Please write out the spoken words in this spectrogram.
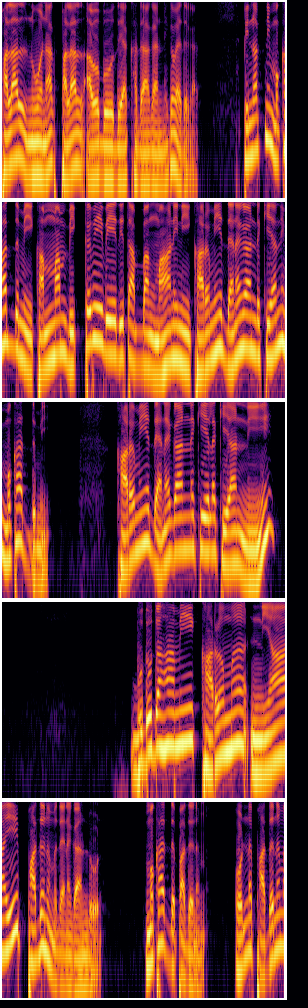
පළල් නුවණක් පළල් අවබෝධයක් හදාගන්න එක වැදගත්. පින්වත්නි මොකද්ද මේ කම්මම් බික්කවේ වේදිතබ්බං මහණෙනි කර්මයේ දැනගන්න කියන්නේ මොකද්ද මේ? කර්මයේ දැනගන්න කියලා කියන්නේ බුදුදහමේ කර්ම න්‍යායේ පදනම දැනගන්න ඕන. මොකද්ද පදනම? ඔන්න පදනම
